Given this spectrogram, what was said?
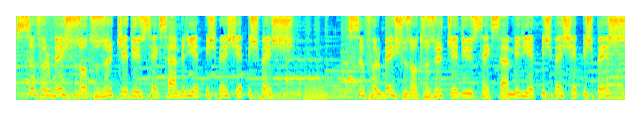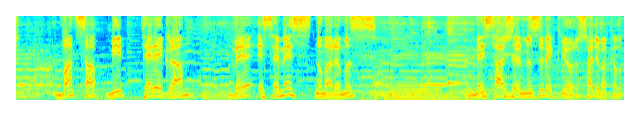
Sıfır 533 781 75 75 0 533 781 75 75 WhatsApp, Bip, Telegram ve SMS numaramız mesajlarınızı bekliyoruz. Hadi bakalım.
